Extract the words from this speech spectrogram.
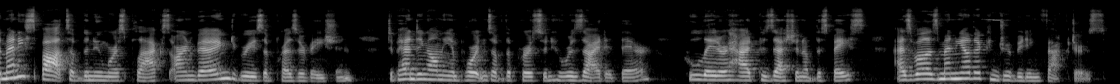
The many spots of the numerous plaques are in varying degrees of preservation, depending on the importance of the person who resided there, who later had possession of the space, as well as many other contributing factors.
